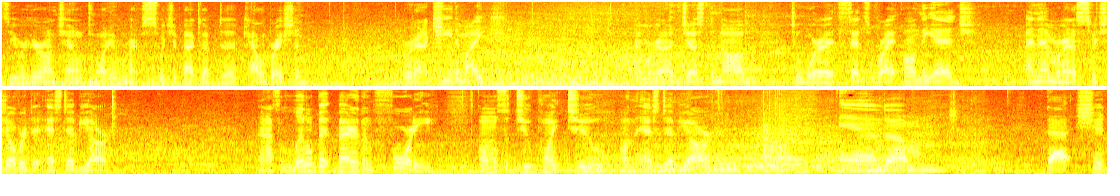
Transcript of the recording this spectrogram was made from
See we're here on channel 20, we're going to switch it back up to calibration. We're going to key the mic and we're going to adjust the knob to where it sets right on the edge and then we're going to switch it over to SWR. Now it's a little bit better than 40 almost a 2.2 on the SWR and um, that should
